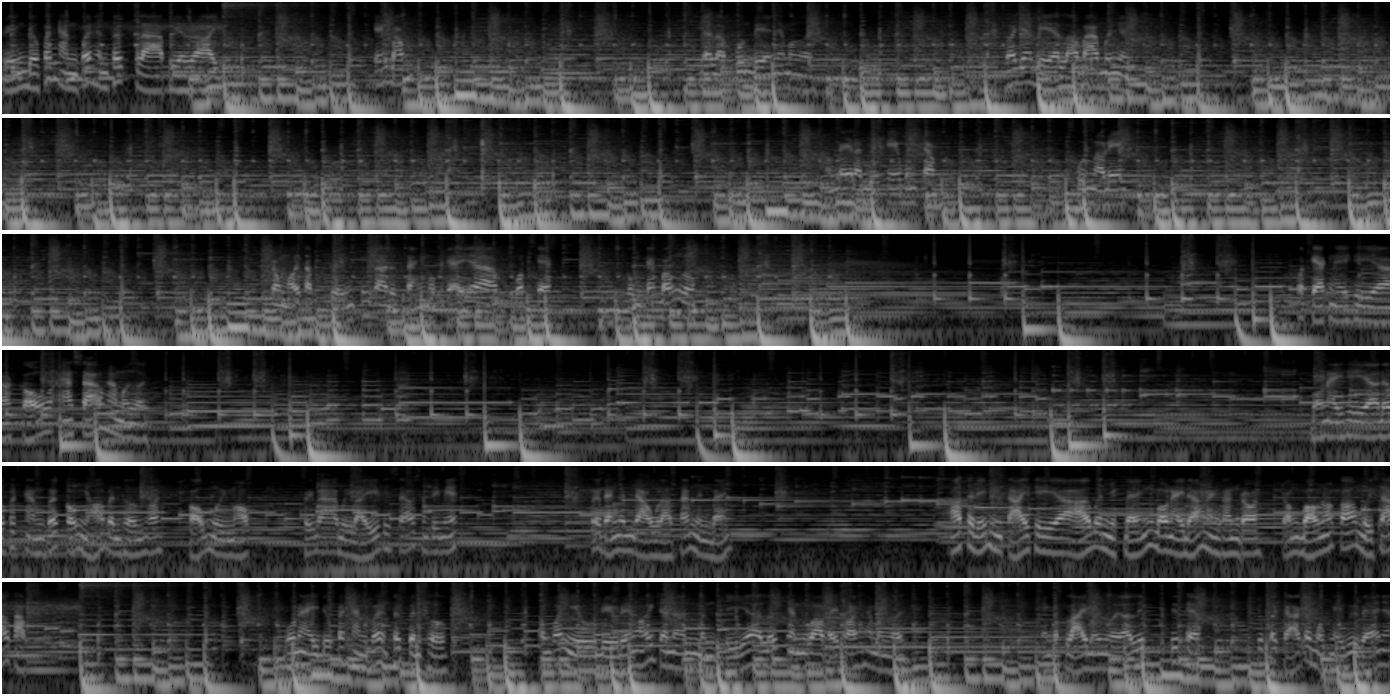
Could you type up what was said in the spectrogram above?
Truyện được phát hành với hình thức là bìa rời Cán bóng. Đây là full bìa nha mọi người. Có giá bìa là 30 nghìn. Là bìa keo bên trong full màu đen. Trong mỗi tập truyện chúng ta được tặng một cái à, bóp kẹt cũng cán bóng luôn. Bóp kẹt này thì cổ khổ A6 ha mọi người? Bộ này thì à, được phát hành với khổ nhỏ bình thường thôi, khổ 11,3 17,6 cm. Với bản in đầu là 8.000 bản. Ở thời điểm hiện tại thì à, ở bên Nhật Bản bộ này đã hoàn thành rồi, trọn bộ nó có 16 tập. Bộ này được phát hành với hình thức bình thường. Không có nhiều điều để nói cho nên mình chỉ à, lướt nhanh qua vậy thôi ha mọi người. Hẹn gặp lại mọi người ở clip tiếp theo. Chúc tất cả có một ngày vui vẻ nha.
